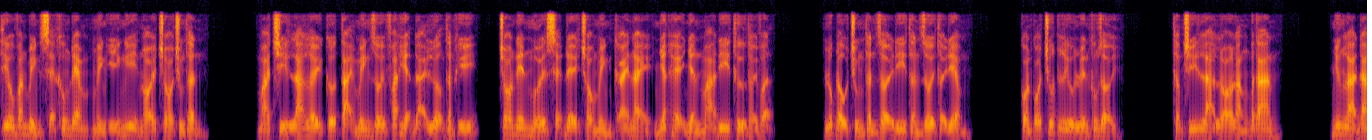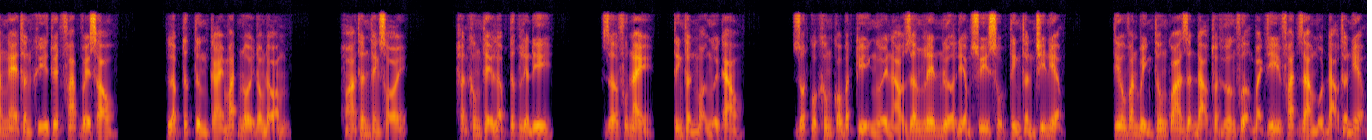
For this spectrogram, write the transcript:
tiêu văn bình sẽ không đem mình ý nghĩ nói cho chúng thần, mà chỉ là lấy cơ tại minh giới phát hiện đại lượng thần khí, cho nên mới sẽ để cho mình cái này nhất hệ nhân mã đi thử thời vận. Lúc đầu chúng thần rời đi thần giới thời điểm, còn có chút lưu luyến không rời, thậm chí là lo lắng bất an. Nhưng là đang nghe thần khí thuyết pháp về sau, lập tức từng cái mắt nổi đom đóm. Hóa thân thành sói, hận không thể lập tức liền đi. Giờ phút này, tinh thần mọi người cao. Rốt cuộc không có bất kỳ người nào dâng lên nửa điểm suy sụp tinh thần chi niệm. Tiêu văn bình thông qua dẫn đạo thuật hướng phượng bạch di phát ra một đạo thần niệm,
